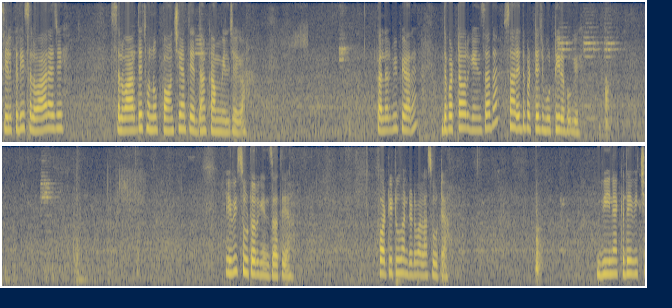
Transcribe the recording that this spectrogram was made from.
ਸਿਲਕ ਦੀ ਸਲਵਾਰ ਹੈ ਜੀ। ਸਲਵਾਰ ਦੇ ਤੁਹਾਨੂੰ ਪਹੁੰਚਿਆ ਤੇ ਇਦਾਂ ਕੰਮ ਮਿਲ ਜਾਏਗਾ। ਕਲਰ ਵੀ ਪਿਆਰਾ ਹੈ। ਦੁਪੱਟਾ ਔਰ ਔਰਗੈਂਜ਼ਾ ਦਾ, ਸਾਰੇ ਦੁਪੱਟੇ 'ਚ ਬੂਟੀ ਰਹੂਗੀ। ਇਹ ਵੀ ਸੂਟ ਔਰਗੈਂਜ਼ਾ ਤੇ ਆ। 4200 ਵਾਲਾ ਸੂਟ ਆ। ਵੀ ਨੈਕ ਦੇ ਵਿੱਚ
